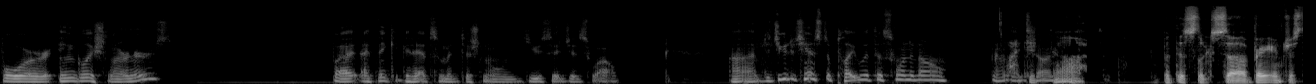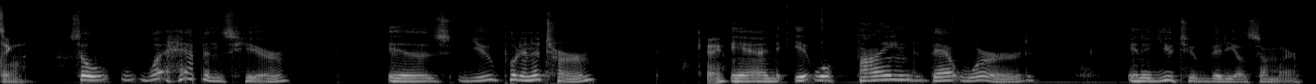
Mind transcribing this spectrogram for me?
for English learners, but I think it could have some additional usage as well. Uh, did you get a chance to play with this one at all? Uh, I did Shawn? not, but this looks uh, very interesting. So, what happens here is you put in a term, okay, and it will find that word in a YouTube video somewhere.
